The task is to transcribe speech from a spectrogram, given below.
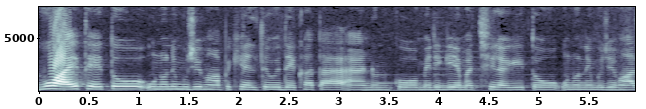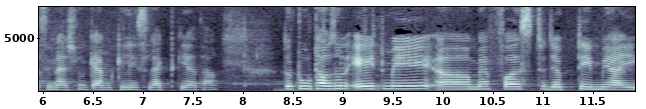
वो आए थे तो उन्होंने मुझे वहाँ पे खेलते हुए देखा था एंड उनको मेरी गेम अच्छी लगी तो उन्होंने मुझे वहाँ से नेशनल कैंप के लिए सिलेक्ट किया था। तो 2008 में आ, मैं फ़र्स्ट जब टीम में आई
